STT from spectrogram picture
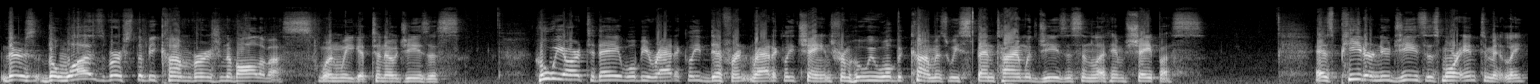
there's the was versus the become version of all of us when we get to know Jesus. Who we are today will be radically different, radically changed from who we will become as we spend time with Jesus and let Him shape us. As Peter knew Jesus more intimately,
